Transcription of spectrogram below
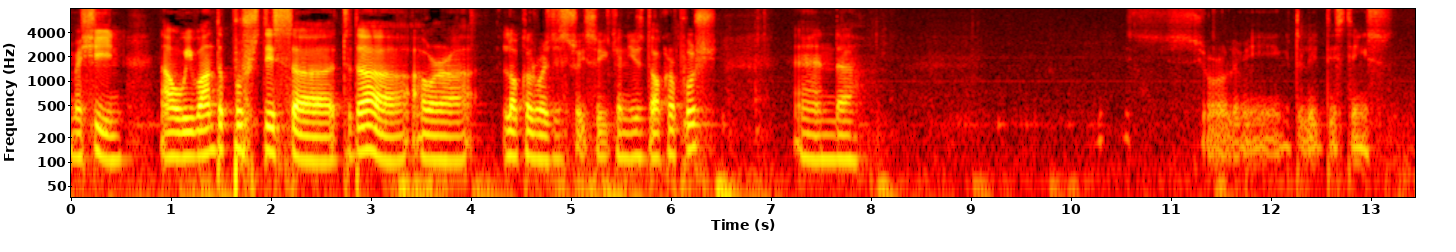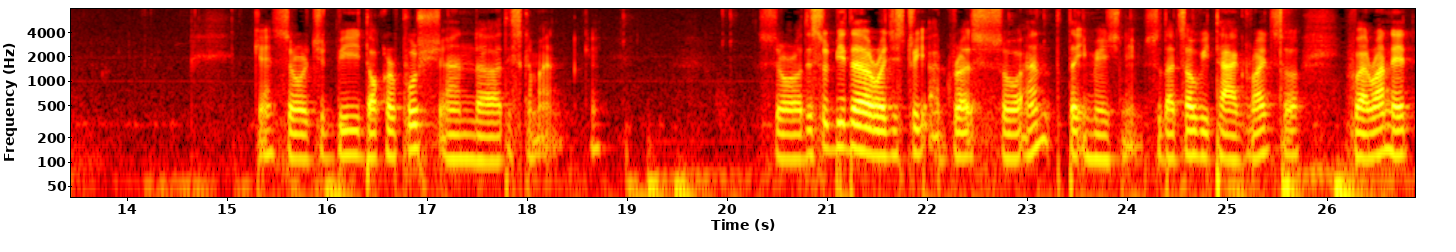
machine. Now we want to push this uh, to the our uh, local registry. So you can use docker push and uh, sure let me delete these things. Okay so it should be docker push and uh, this command. Okay. So this would be the registry address so and the image name. So that's how we tagged right? So if I run it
